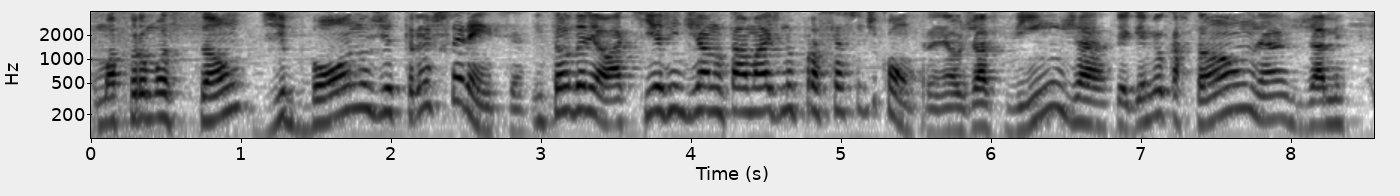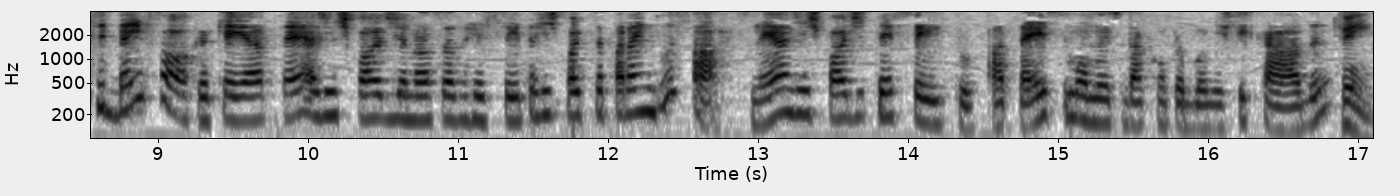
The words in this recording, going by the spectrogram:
uma promoção de bônus de transferência. Então, Daniel, aqui a gente já não tá mais no processo de compra, né? Eu já vim, já peguei meu cartão, né? Já me. Se bem foca, que aí até a gente pode, a nossa receita, a gente pode separar em duas partes, né? A gente pode ter feito até esse momento da compra bonificada, Sim.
